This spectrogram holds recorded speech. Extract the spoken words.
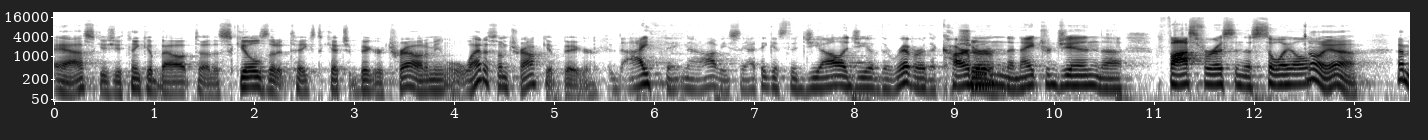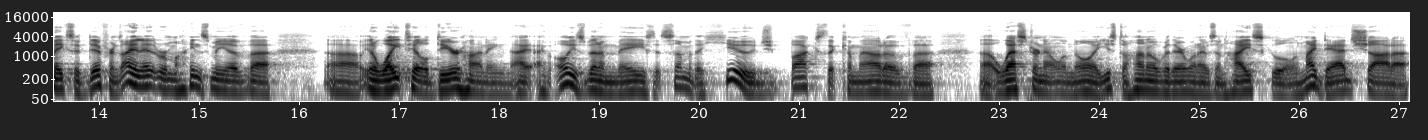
ask as you think about uh, the skills that it takes to catch a bigger trout. I mean, why do some trout get bigger? I think, not obviously, I think it's the geology of the river, the carbon, Sure. the nitrogen, the phosphorus in the soil. Oh yeah, that makes a difference. I mean, it reminds me of uh, uh, you know whitetail deer hunting. I, I've always been amazed at some of the huge bucks that come out of uh, uh, Western Illinois. I used to hunt over there when I was in high school, and my dad shot a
